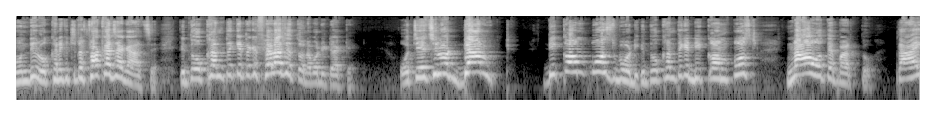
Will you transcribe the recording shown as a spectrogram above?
মন্দির, ওখানে কিছুটা ফাঁকা জায়গা আছে। কিন্তু ওখান থেকে এটাকে ফেলা যেত না বডিটাকে। ও চেয়েছিল ডাম্পড ডিকম্পোস্ট বডি কিন্তু ওখান থেকে ডিকম্পোস্ট নাও হতে পারতো। তাই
